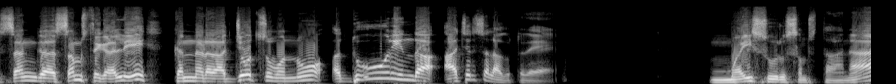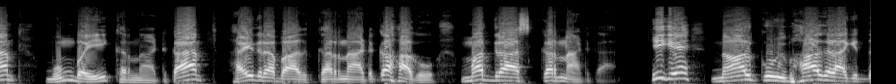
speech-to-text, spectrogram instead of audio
ಸಂಘ ಸಂಸ್ಥೆಗಳಲ್ಲಿ ಕನ್ನಡ ರಾಜ್ಯೋತ್ಸವವನ್ನು ಅದ್ದೂರಿಯಿಂದ ಆಚರಿಸಲಾಗುತ್ತದೆ. ಮೈಸೂರು ಸಂಸ್ಥಾನ, ಮುಂಬೈ, ಕರ್ನಾಟಕ, ಹೈದರಾಬಾದ್, ಕರ್ನಾಟಕ ಹಾಗೂ ಮದ್ರಾಸ್, ಕರ್ನಾಟಕ. ಹೀಗೆ ನಾಲ್ಕು ವಿಭಾಗಗಳಾಗಿದ್ದ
